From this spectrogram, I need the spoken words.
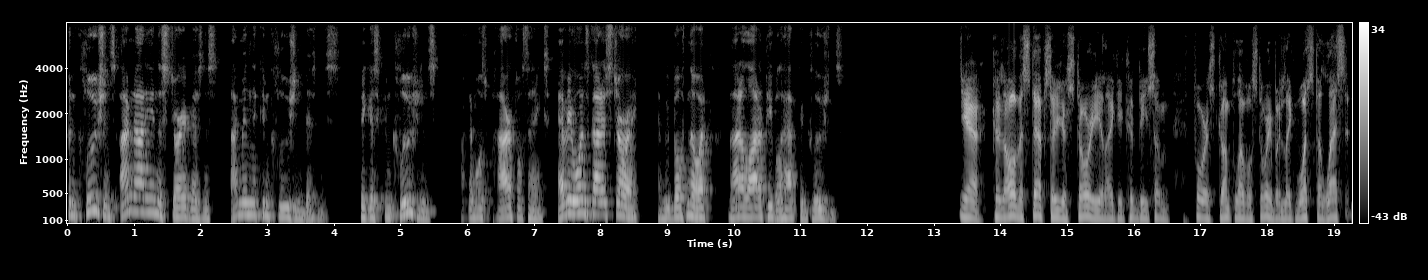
Conclusions. I'm not in the story business. I'm in the conclusion business because conclusions are the most powerful things. Everyone's got a story, and we both know it. Not a lot of people have conclusions. Yeah, because all the steps of your story, like it could be some Forrest Gump level story, but like, what's the lesson?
